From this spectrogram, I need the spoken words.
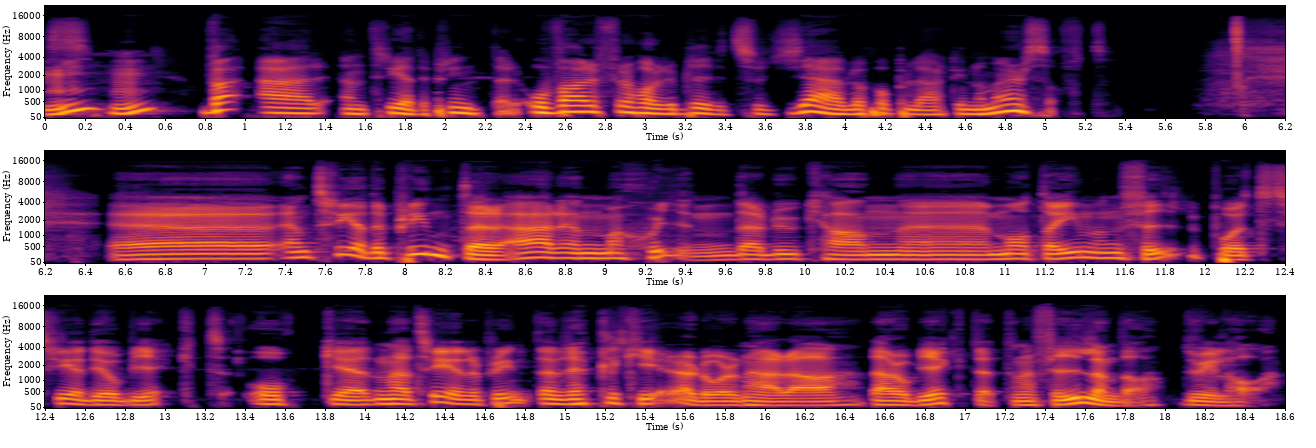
Elias. Mm, mm. Vad är en 3D-printer och varför har det blivit så jävla populärt inom airsoft? Eh, en 3D-printer är en maskin där du kan eh, mata in en fil på ett 3D-objekt och eh, den här 3D-printern replikerar då den här, eh, det här objektet, den här filen då, du vill ha.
